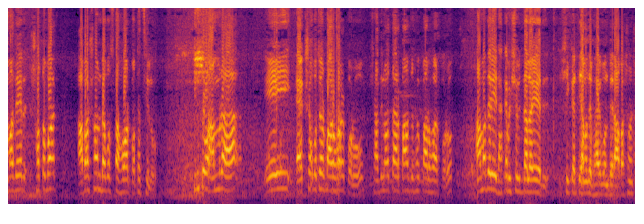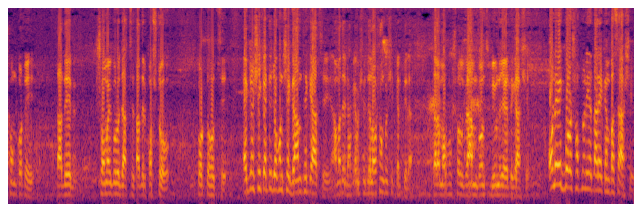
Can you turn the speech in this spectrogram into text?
আমাদের শতভাগ আবাসন ব্যবস্থা হওয়ার কথা ছিল। কিন্তু আমরা এই একশো বছর পার হওয়ার পরও, স্বাধীনতার পাঁচ দশক পার হওয়ার পরও, আমাদের এই ঢাকা বিশ্ববিদ্যালয়ের শিক্ষার্থী, আমাদের ভাই বোনদের আবাসন সংকটে তাদের সময়গুলো যাচ্ছে, তাদের কষ্ট করতে হচ্ছে। একজন শিক্ষার্থী যখন সে গ্রাম থেকে আছে আমাদের ঢাকা বিশ্ববিদ্যালয়ের অসংখ্য শিক্ষার্থীরা, তারা মফস্বল গ্রামগঞ্জ বিভিন্ন জায়গা থেকে আসে। অনেক বড় স্বপ্ন নিয়ে তারা ক্যাম্পাসে আসে।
